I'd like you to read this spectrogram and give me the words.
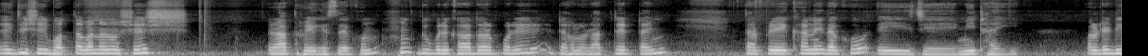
এই যে সেই ভর্তা বানানো শেষ, রাত হয়ে গেছে এখন। দুপুরে খাওয়া দাওয়ার পরে এটা হলো রাত্রের টাইম তারপরে এখানে দেখো এই যে মিঠাই। অলরেডি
